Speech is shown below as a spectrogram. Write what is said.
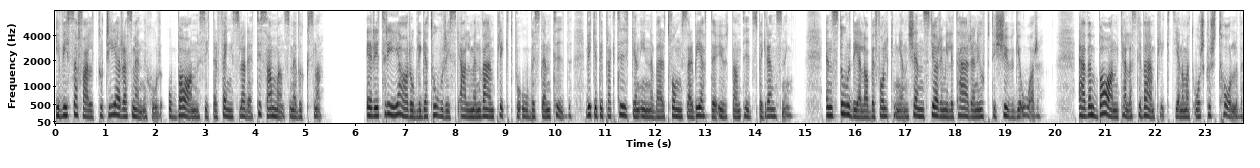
I vissa fall torteras människor och barn sitter fängslade tillsammans med vuxna. Eritrea har obligatorisk allmän värnplikt på obestämd tid, vilket i praktiken innebär tvångsarbete utan tidsbegränsning. En stor del av befolkningen tjänstgör i militären i upp till 20 år. Även barn kallas till värnplikt genom att årskurs 12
